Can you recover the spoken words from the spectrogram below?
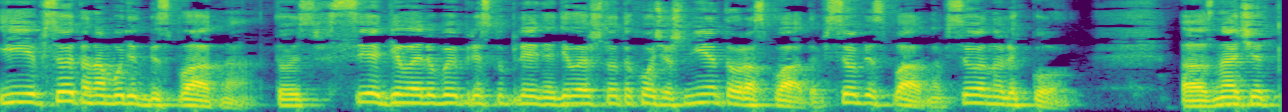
и все это нам будет бесплатно. То есть все, делая любые преступления, делая что ты хочешь, нету расплаты, все бесплатно, все оно легко. А, значит,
